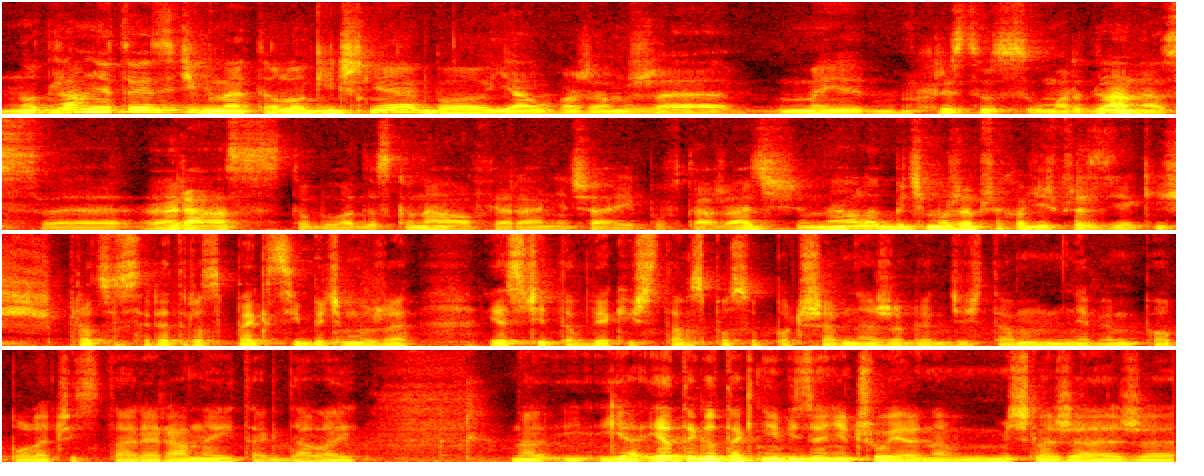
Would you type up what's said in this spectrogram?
No dla mnie to jest dziwne teologicznie, bo ja uważam, że my, Chrystus umarł dla nas e, raz, to była doskonała ofiara, nie trzeba jej powtarzać, no ale być może przechodzisz przez jakiś proces retrospekcji, być może jest ci to w jakiś tam sposób potrzebne, żeby gdzieś tam, nie wiem, po, poleczyć stare rany i tak dalej. No, ja, ja tego tak nie widzę, nie czuję. No, myślę, że, że,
